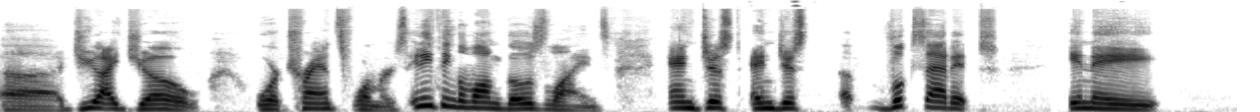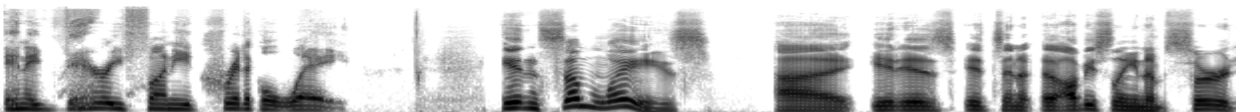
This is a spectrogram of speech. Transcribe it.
uh GI Joe or Transformers anything along those lines and just and just uh, looks at it in a in a very funny critical way. In some ways uh it is it's an obviously an absurd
